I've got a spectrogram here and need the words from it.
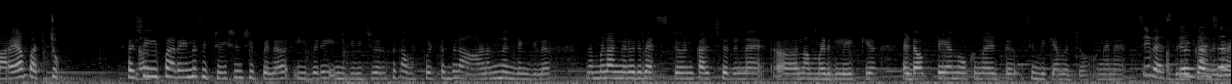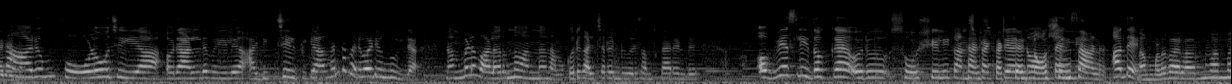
പറയാൻ പറ്റും. പക്ഷേ ഈ പറയുന്ന സിറ്റുവേഷൻഷിപ്പിൽ ഇവർ ഇൻഡിവിജ്വൽസ് കംഫർട്ടബിൾ ആണെന്നുണ്ടെങ്കിൽ നമ്മൾ അങ്ങനെ ഒരു വെസ്റ്റേൺ കൾച്ചറിനെ നമ്മളിലേക്ക് ഇതിലേക്ക് അഡോപ്റ്റ് ചെയ്യാൻ നോക്കുന്നതായിട്ട് ചിന്തിക്കാൻ പറ്റുമോ അങ്ങനെ സി വെസ്റ്റേൺ കൾച്ചറിനെ ആരും ഫോളോ ചെയ്യുക ഒരാളുടെ മേൽ അടിച്ചേൽപ്പിക്കുക അങ്ങനത്തെ പരിപാടിയൊന്നുമില്ല. നമ്മൾ വളർന്നു വന്ന നമുക്കൊരു കൾച്ചർ ഉണ്ട് ഒരു സംസ്കാരമുണ്ട്. ഒബ്വിയസ്ലി ഇതൊക്കെ ഒരു സോഷ്യലി കൺസ്ട്രക്റ്റഡ് നോഷൻസ് ആണ്. അതെ. നമ്മൾ വളർന്നു വന്ന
